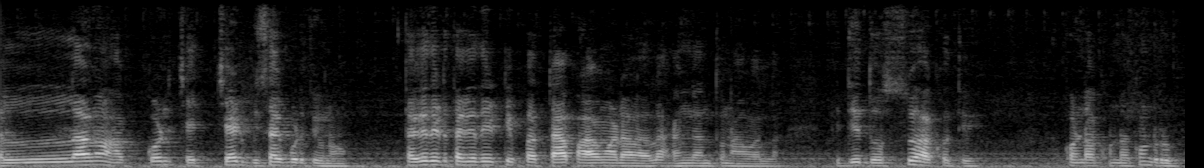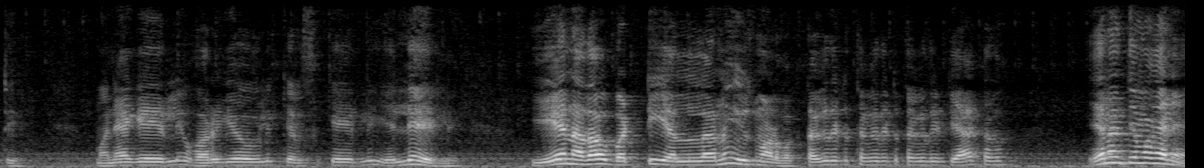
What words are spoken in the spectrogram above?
ಎಲ್ಲನೂ ಹಾಕ್ಕೊಂಡು ಚೆಚ್ಚಾಡಿ ಬಿಸಾಕ್ಬಿಡ್ತೀವಿ ನಾವು. ತೆಗೆದಿಟ್ಟು ತೆಗೆದಿಟ್ಟು ಇಪ್ಪತ್ತು ಟಾಪ್ ಹಾಳು ಮಾಡಲ್ಲ ಹಂಗಂತೂ ನಾವಲ್ಲ. ಇದ್ದಿದ್ದು ದೊಸ್ಸು ಹಾಕೋತೀವಿ. ಹಾಕೊಂಡು ಹಾಕೊಂಡು ಹಾಕೊಂಡು ರುಬ್ತೀವಿ. ಮನೆಯಾಗೆ ಇರಲಿ ಹೊರಗೆ ಹೋಗಲಿ ಕೆಲಸಕ್ಕೆ ಇರಲಿ ಎಲ್ಲೇ ಇರಲಿ. ಏನು ಅದಾವ ಬಟ್ಟಿ ಎಲ್ಲನೂ ಯೂಸ್ ಮಾಡ್ಬೇಕು. ತೆಗೆದಿಟ್ಟು ತೆಗೆದಿಟ್ಟು ತೆಗೆದಿಟ್ಟು ಯಾಕದು ಏನಂತಿ ಮಗನೇ?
